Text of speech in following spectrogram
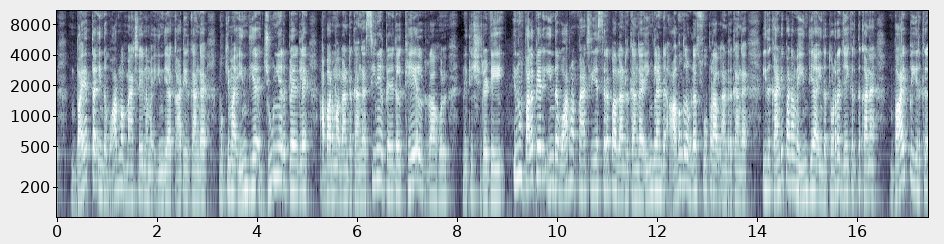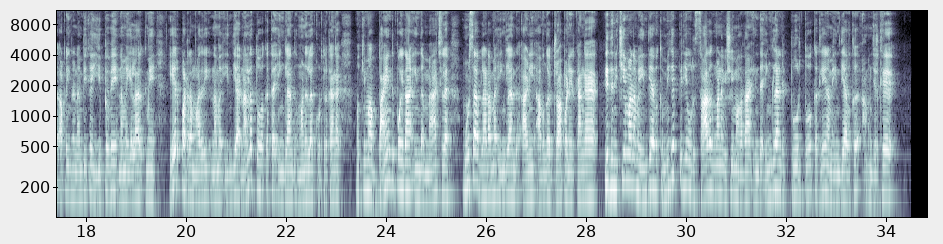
பயத்தை இந்த வார்ம் அப் மேட்ச்லேயே நம்ம இந்தியா காட்டியிருக்காங்க. முக்கியமாக இந்திய ஜூனியர் பிளேயர்களே அபாரமாக விளாண்டுருக்காங்க சீனியர் பிளேயர்கள் கேஎல் ராகுல் நிதிஷ் ரெட்டி. இன்னும் பல பேர் இந்த வார்ம் அப் மேட்ச்லேயே சிறப்பாக விளாண்டுருக்காங்க இங்கிலாந்து அவங்கள விட சூப்பராக விளாண்டுருக்காங்க இது கண்டிப்பாக நம்ம இந்தியா இந்த தொடரை ஜெயிக்கிறதுக்கான வாய்ப்பு இருக்குது அப்படிங்கிற நம்பிக்கை இப்போவே நம்ம எல்லாருக்குமே ஏற்படுற மாதிரி நம்ம இந்தியா நல்ல துவக்கத்தை இங்கிலாந்து மண்ணில் கொடுத்துருக்காங்க. முக்கியமாக பயந்து போய் தான் இந்த மேட்ச்சில் முழுசாக விளையாடாமல் இங்கிலாந்து அணி அவங்க ட்ரா பண்ணியிருக்காங்க. இது நிச்சயமாக நம்ம இந்தியாவுக்கு மிகப்பெரிய ஒரு சாதகமான விஷயமாக தான் இந்த இங்கிலாந்து டூர் துவக்கத்திலேயே நம்ம இந்தியாவுக்கு அமைஞ்சிருக்கு.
